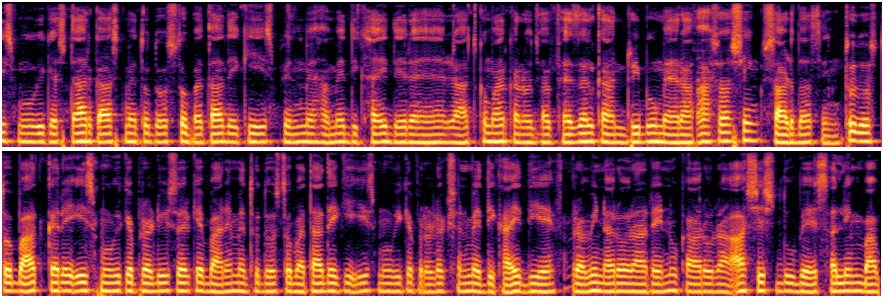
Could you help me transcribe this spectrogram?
इस मूवी के स्टार कास्ट में तो दोस्तों, बता दें कि इस फ़िल्म में हमें दिखाई दे रहे हैं राजकुमार कनौजा फैजल खान, रिबू मेहरा, आशा सिंह, शारदा सिंह। तो दोस्तों, बात करें इस मूवी के प्रोड्यूसर के बारे में तो दोस्तों, बता दें कि इस मूवी के प्रोडक्शन में दिखाई दिए प्रवीण अरोरा, रेणुका अरोरा, आशीष दुबे, सलीम बाबू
